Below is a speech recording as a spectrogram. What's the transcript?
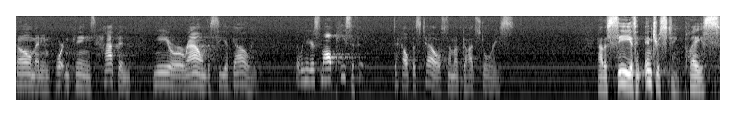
So many important things happen near or around the Sea of Galilee. that we need a small piece of it to help us tell some of God's stories. Now, the sea is an interesting place.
